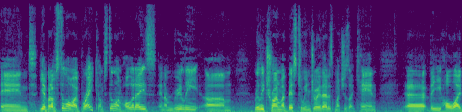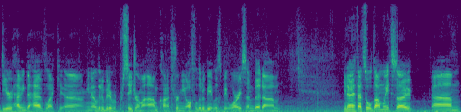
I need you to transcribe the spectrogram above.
and yeah, but I'm still on my break. I'm still on holidays, and I'm really, um, really trying my best to enjoy that as much as I can. Uh, the whole idea of having to have like uh, you know a little bit of a procedure on my arm kind of threw me off a little bit. It was a bit worrisome, but um, you know that's all done with. So um,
